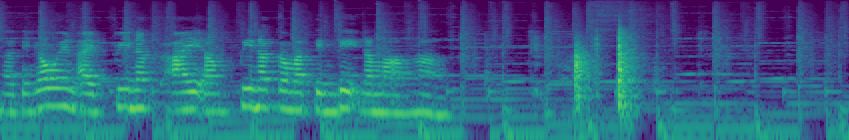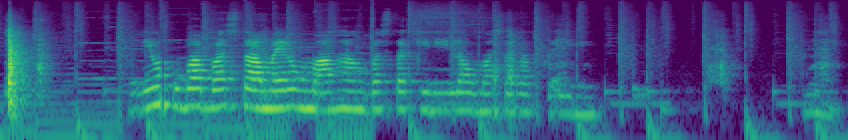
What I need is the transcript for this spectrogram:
natin gawin ay, pinak ay ang pinakamatindi na maanghang. Iniwan ko ba basta mayroong maanghang basta kinilaw masarap kainin. Ayan.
